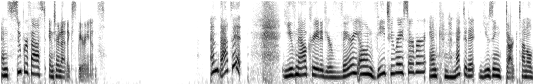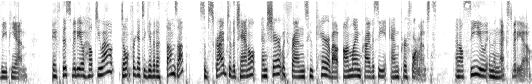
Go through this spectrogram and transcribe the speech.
and super fast internet experience. And that's it! You've now created your very own V2Ray server and connected it using Dark Tunnel VPN. If this video helped you out, don't forget to give it a thumbs up, subscribe to the channel, and share it with friends who care about online privacy and performance. And I'll see you in the next video.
